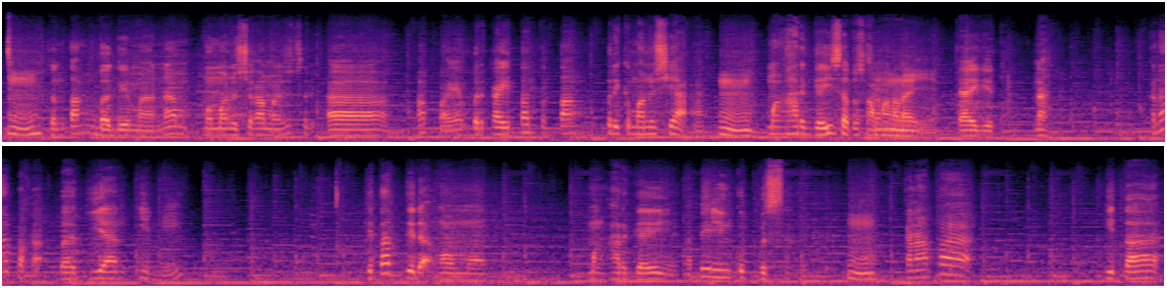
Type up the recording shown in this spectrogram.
Hmm. tentang bagaimana memanusiakan manusia eh, apa ya berkaitan tentang perikemanusiaan Hmm. menghargai satu sama, Sama lain kayak gitu nah kenapa kak bagian ini kita tidak ngomong menghargainya tapi lingkup besar Hmm. kenapa kita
